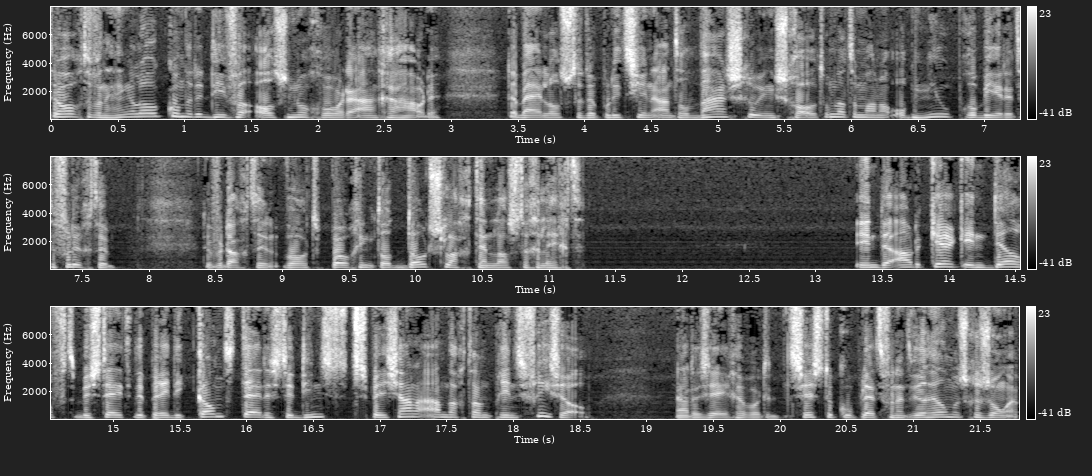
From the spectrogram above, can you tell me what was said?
Ter hoogte van Hengelo konden de dieven alsnog worden aangehouden. Daarbij loste de politie een aantal waarschuwingsschoten omdat de mannen opnieuw probeerden te vluchten. De verdachte wordt poging tot doodslag ten laste gelegd. In de Oude Kerk in Delft besteedt de predikant tijdens de dienst speciale aandacht aan prins Friso. Na de zegen wordt het zesde couplet van het Wilhelmus gezongen.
